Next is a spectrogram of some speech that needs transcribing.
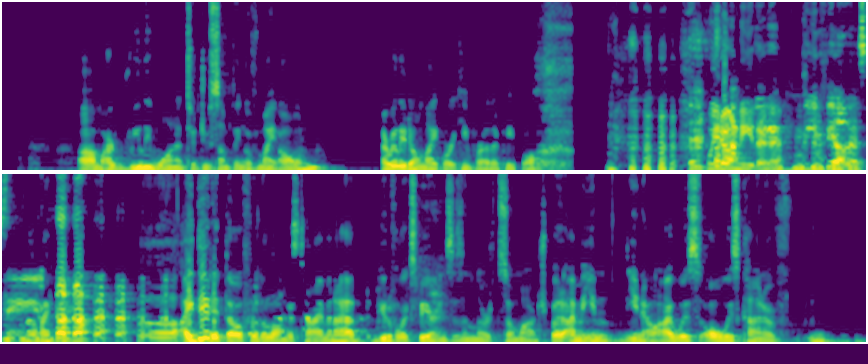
um, I really wanted to do something of my own. I really don't like working for other people. we don't either. we, we feel the same. Not my thing. Uh, I did it though for the longest time, and I had beautiful experiences and learned so much. But I mean, you know, I was always kind of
